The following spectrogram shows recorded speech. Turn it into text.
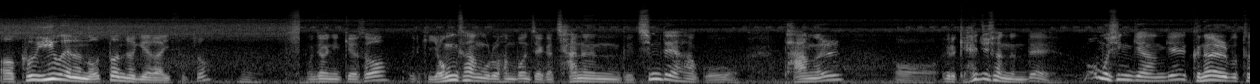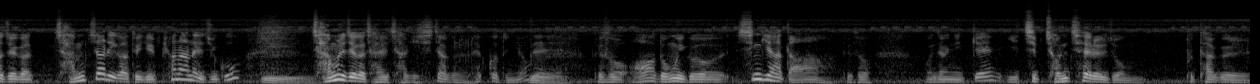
어, 그 이후에는 어떤 저기가 있었죠? 원장님께서 이렇게 영상으로 한번 제가 자는 그 침대하고 방을 어, 이렇게 해주셨는데 너무 신기한 게 그날부터 제가 잠자리가 되게 편안해지고 음, 잠을 제가 잘 자기 시작을 했거든요. 네. 그래서 아 너무 이거 신기하다. 그래서 원장님께 이 집 전체를 좀 부탁을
